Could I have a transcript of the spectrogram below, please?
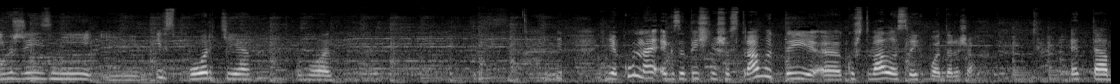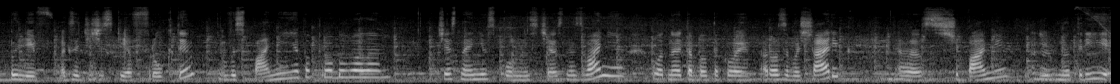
И в жизни, и, и в спорте. Вот. Яку найекзотичнішу страву ти е, куштувала у своїх подорожах? Это были экзотические фрукты. В Испании я попробовала. Честно, я не вспомню сейчас название. Вот, но это был такой розовый шарик э, с шипами. И внутри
